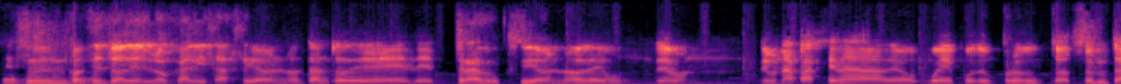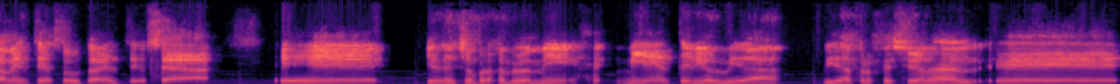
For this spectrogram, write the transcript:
Es un concepto de localización, no tanto de, traducción, ¿no? De, un, de, un, de, una página de web o de un producto, absolutamente, absolutamente. O sea, eh, yo de hecho, por ejemplo, en mi, mi anterior vida, vida profesional, eh,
